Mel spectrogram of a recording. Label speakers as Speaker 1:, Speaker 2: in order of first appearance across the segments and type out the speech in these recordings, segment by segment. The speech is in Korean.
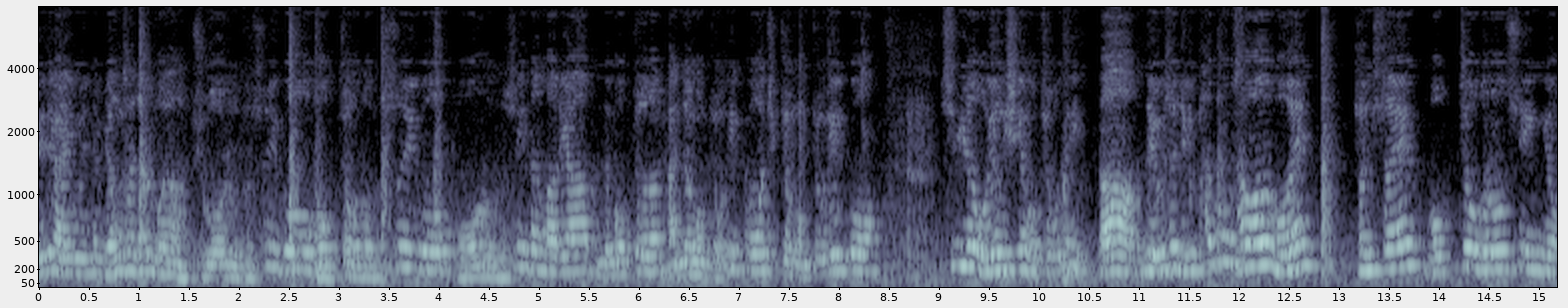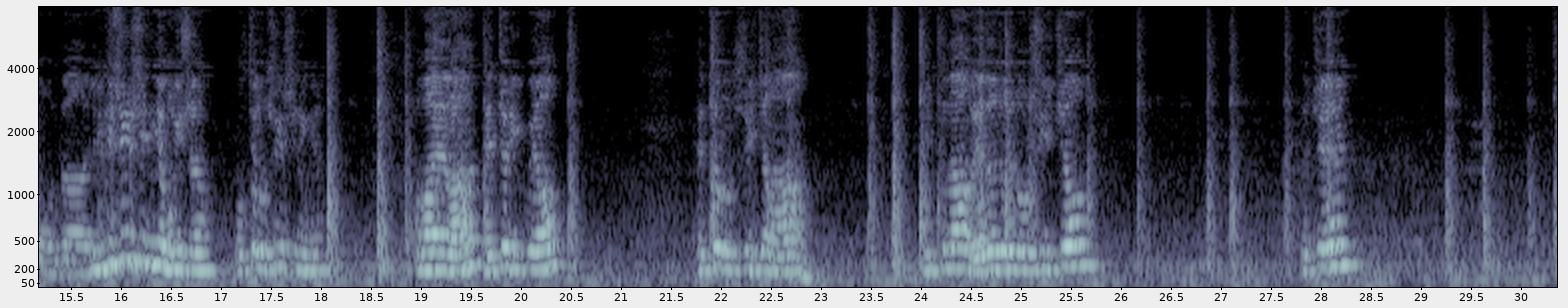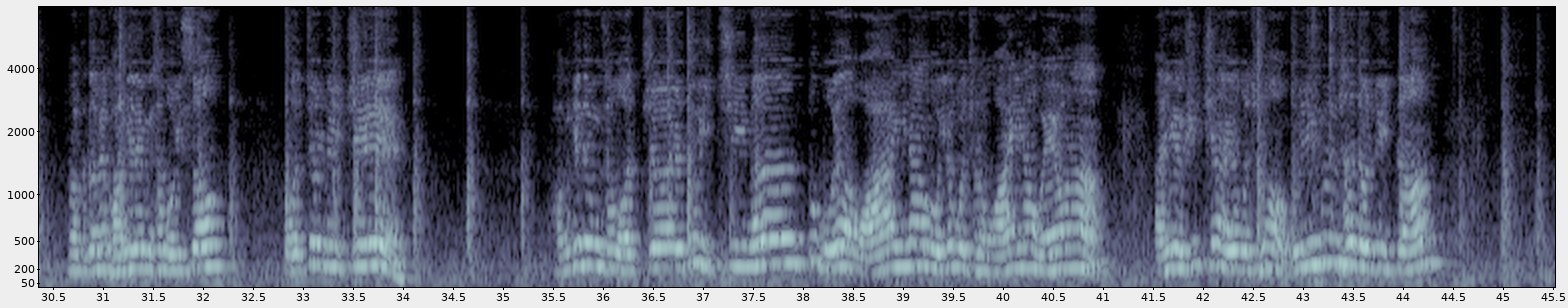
Speaker 1: 너희들이 알고 있는 명사절은 뭐야? 주어로도 쓰이고 목적어로도 쓰이고 보어로도 쓰인단 말이야. 근데 목적어는 간접 목적어도 있고 직접 목적어도 있고 심지어 오형식의 목적어도 있다. 근데 여기서 지금 타동사와 뭐에? 전치사의 목적으로 쓰인 경우다. 이렇게 쓰일 수 있는 게 뭐 있어요? 목적으로 쓰일 수 있는 게? 봐봐요. 대절 있고요. 대절 올수 있잖아. if나 whether절도 올수 있죠? 그치? 자, 그 다음에 관계대명사 뭐 있어? 어쩔도 있지. 관계대명사 어쩔도 있지만 또 뭐야? why나 뭐 이런 것처럼 why나 where나 아니면 which나 이런 것처럼 의문사절도 있다.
